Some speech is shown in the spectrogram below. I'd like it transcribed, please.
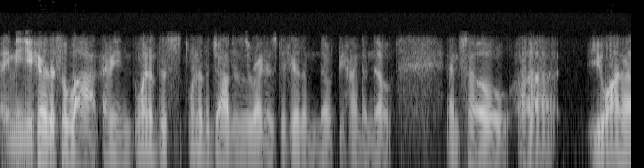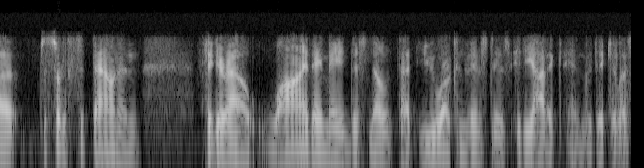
I mean, you hear this a lot. I mean, one of this one of the jobs as a writer is to hear the note behind the note, and so uh, you want to just sort of sit down and figure out why they made this note that you are convinced is idiotic and ridiculous.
